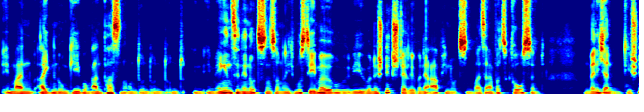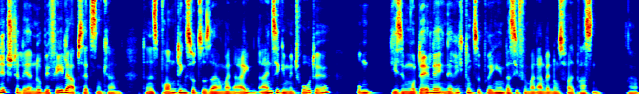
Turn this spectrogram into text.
in meiner eigenen Umgebung anpassen und, und, und, und in, im engen Sinne nutzen, sondern ich muss die immer irgendwie über eine Schnittstelle, über eine API nutzen, weil sie einfach zu groß sind. Und wenn ich an die Schnittstelle ja nur Befehle absetzen kann, dann ist Prompting sozusagen meine einzige Methode, um diese Modelle in eine Richtung zu bringen, dass sie für meinen Anwendungsfall passen. Ja.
